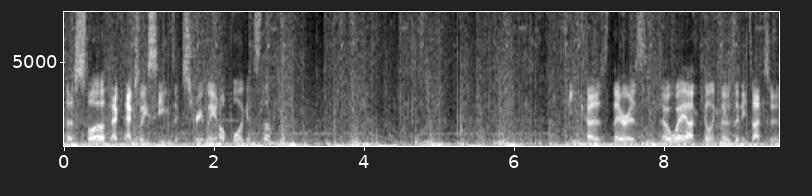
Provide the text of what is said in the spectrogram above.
The slow effect actually seems extremely helpful against them. Because there is no way I'm killing those anytime soon.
